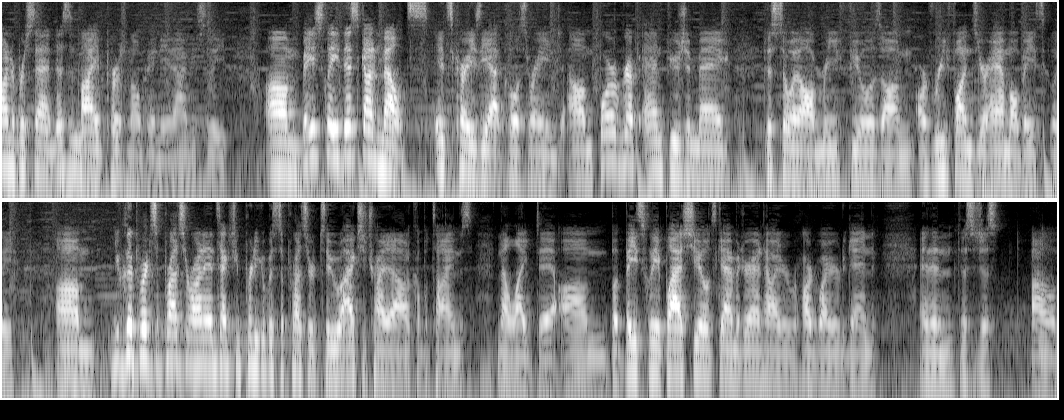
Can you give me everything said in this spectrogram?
100%. This is my personal opinion, obviously. Um, basically, this gun melts. It's crazy at close range. Um, foregrip and fusion mag, just so it um, refuels um, or refunds your ammo, basically. Um, you could put suppressor on it. It's actually pretty good with suppressor too. I actually tried it out a couple times and I liked it. Um, but basically, blast shield, scavenger, and hardwired again. And then this is just uh,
